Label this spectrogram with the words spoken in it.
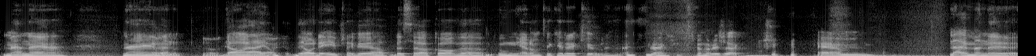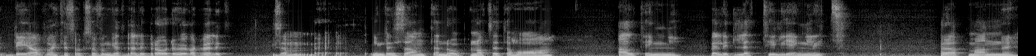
Men eh, Nej, men ja, ja, ja, ja, det är ju för Vi har haft besök av uh, unga. De tycker det är kul. Trummor i kök. Ehm, nej, men eh, det har faktiskt också fungerat väldigt bra. Det har varit väldigt liksom, eh, intressant ändå på något sätt att ha allting väldigt lättillgängligt. För att man...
